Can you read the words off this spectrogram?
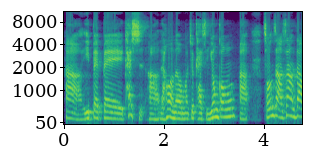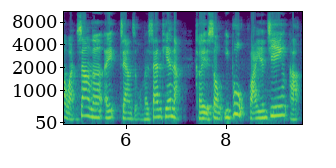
啊，预备备开始啊。然后呢，我们就开始用功啊，从早上到晚上呢，哎，这样子我们三天呢、可以诵一部华严经啊，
